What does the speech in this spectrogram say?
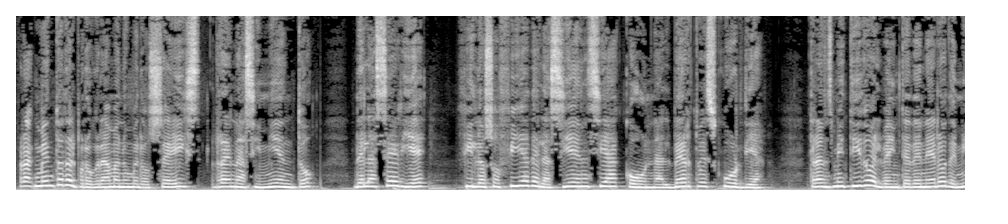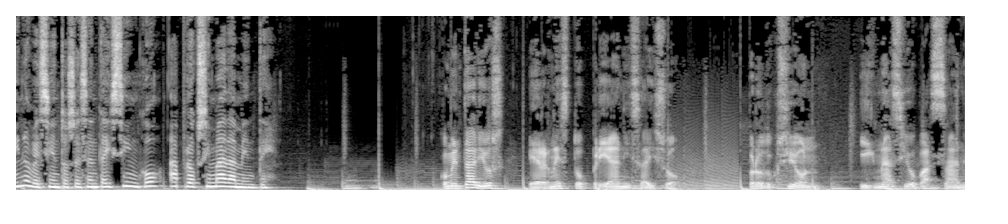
Fragmento del programa número 6, Renacimiento, de la serie Filosofía de la Ciencia con Alberto Escurdia, transmitido el 20 de enero de 1965 aproximadamente. Comentarios: Ernesto Priani Saizó. Producción: Ignacio Bazán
